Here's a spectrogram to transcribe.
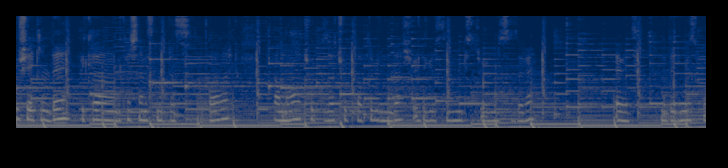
Bu şekilde birka, birkaç tanesinde biraz hata var. Ama çok güzel çok tatlı bir model. Şöyle göstermek istiyorum sizlere. Evet modelimiz bu.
